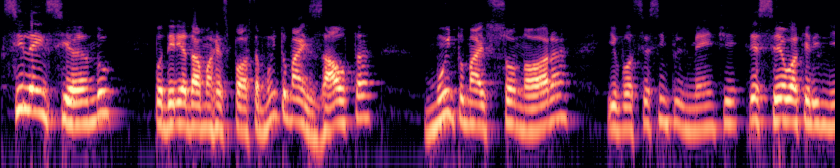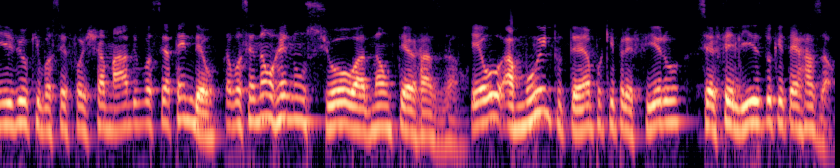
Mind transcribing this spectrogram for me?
silenciando, poderia dar uma resposta muito mais alta muito mais sonora e você simplesmente desceu aquele nível que você foi chamado e você atendeu. Então você não renunciou a não ter razão. Eu há muito tempo que prefiro ser feliz do que ter razão.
